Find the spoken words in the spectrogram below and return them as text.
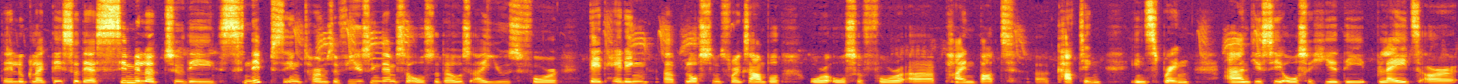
They look like this, so they're similar to the snips in terms of using them. So also those I use for deadheading uh, blossoms, for example, or also for uh, pine bud uh, cutting in spring. And you see also here the blades are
